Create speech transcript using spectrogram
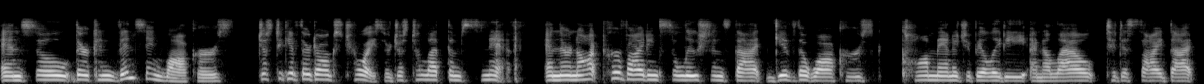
And so they're convincing walkers just to give their dogs choice or just to let them sniff and they're not providing solutions that give the walkers calm manageability and allow to decide that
